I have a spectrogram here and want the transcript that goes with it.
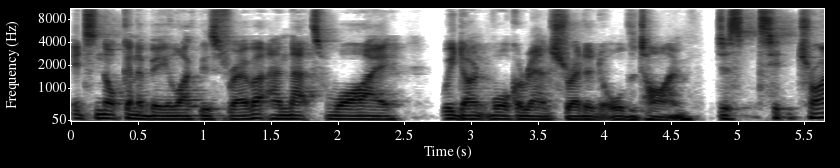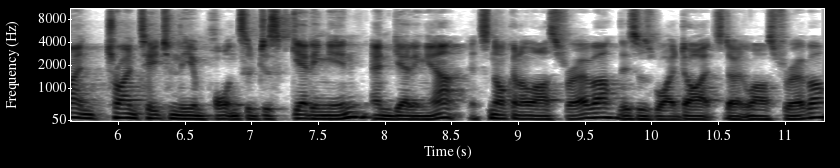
it's not going to be like this forever. And that's why we don't walk around shredded all the time. Just t- try and try and teach them the importance of just getting in and getting out. It's not going to last forever. This is why diets don't last forever.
